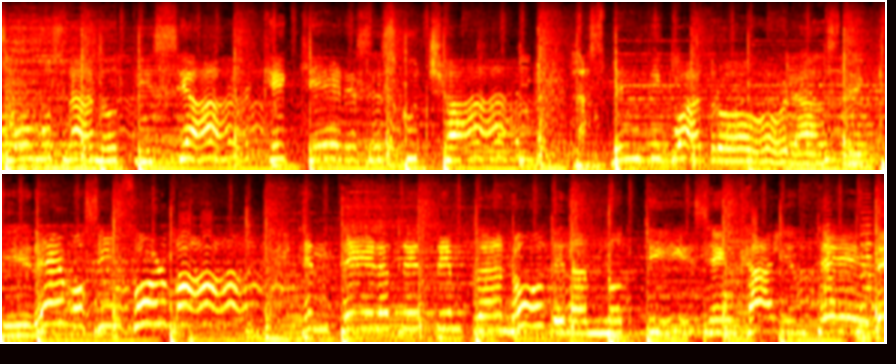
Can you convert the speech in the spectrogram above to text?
Somos la noticia que quieres escuchar. Las 24 horas te queremos informar. Entérate temprano de la noticia en caliente.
